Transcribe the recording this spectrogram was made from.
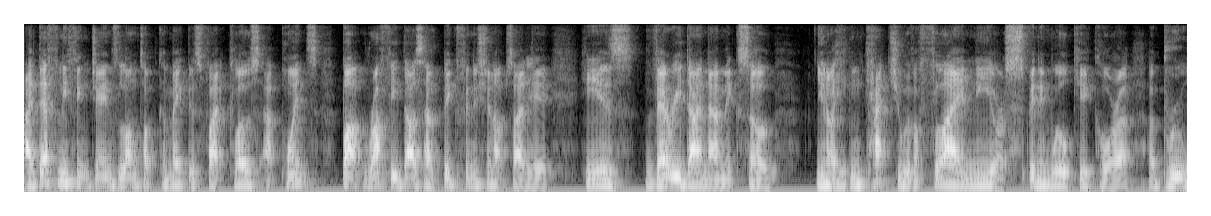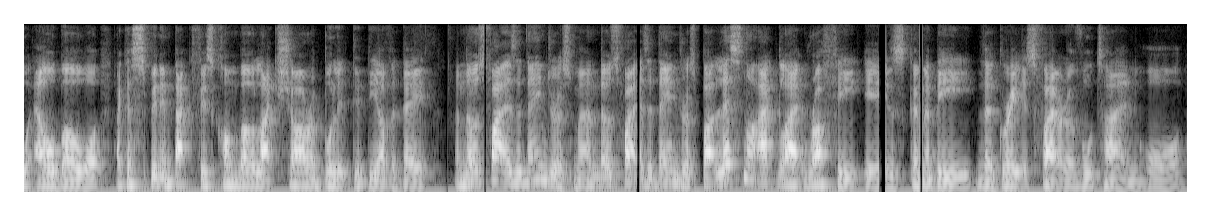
I definitely think James Llontop can make this fight close at points. But Ruffy does have big finishing upside here. He is very dynamic, so you know, he can catch you with a flying knee or a spinning wheel kick or a, a brutal elbow or like a spinning back fist combo like Shara Bullet did the other day. And those fighters are dangerous, man. Those fighters are dangerous. But let's not act like Ruffy is going to be the greatest fighter of all time or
